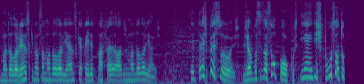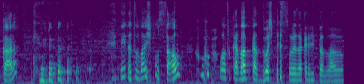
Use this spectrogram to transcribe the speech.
Mandalorianos que não são Mandalorianos, que acreditam na fé lá dos Mandalorianos. Tem três pessoas. Já vocês já são poucos. E ainda expulsa outro cara. ainda tu vai expulsar o, o outro cara, vai ficar duas pessoas acreditando lá no-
